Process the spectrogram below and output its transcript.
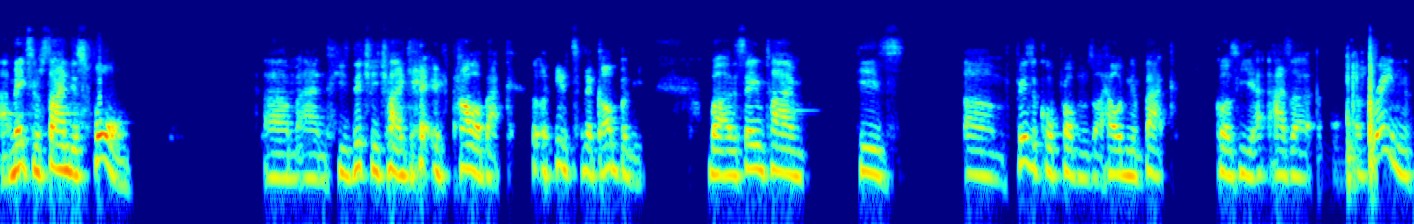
And makes him sign this form. Um, and he's literally trying to get his power back into the company. But at the same time, his um, physical problems are holding him back because he has a, a brain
